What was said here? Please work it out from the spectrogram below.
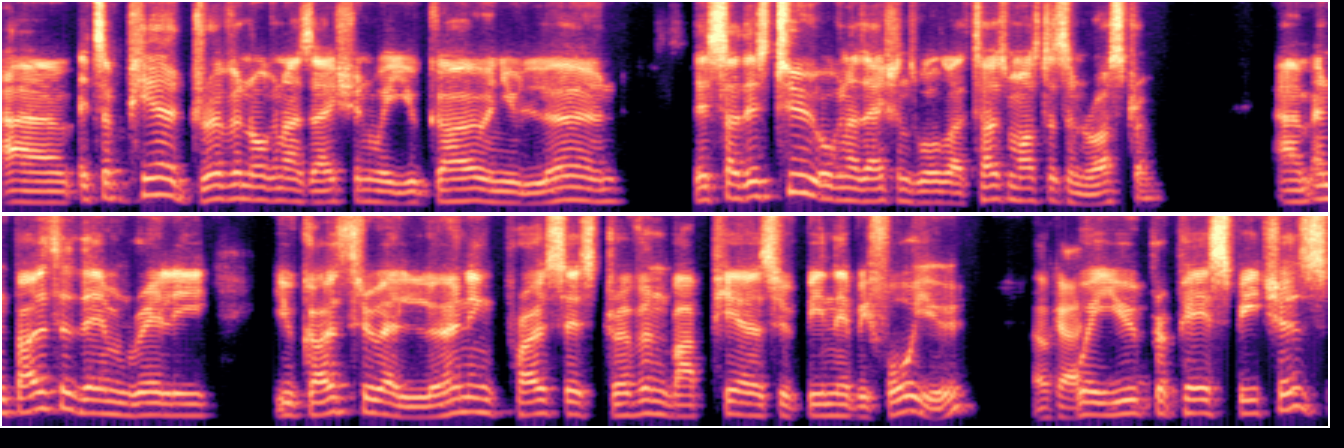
um, it's a peer-driven organization where you go and you learn. There's so there's two organizations worldwide, Toastmasters and Rostrum, um, and both of them really you go through a learning process driven by peers who've been there before you, Okay. where you prepare speeches,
